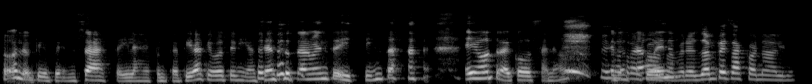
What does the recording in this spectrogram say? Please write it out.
todo lo que pensaste y las expectativas que vos tenías sean totalmente distintas, es otra cosa, ¿no? Es otra cosa, pero ya empezás con algo.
